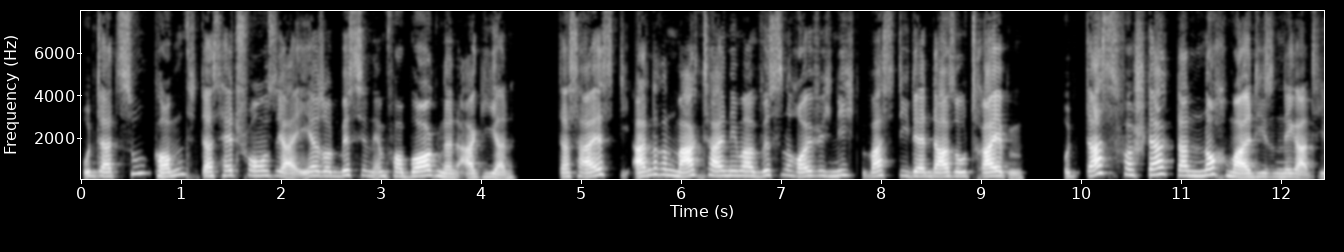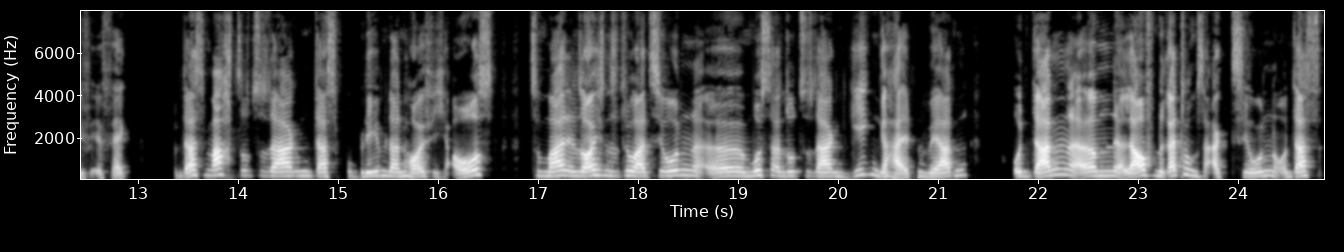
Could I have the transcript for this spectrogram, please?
Und dazu kommt, dass Hedgefonds ja eher so ein bisschen im Verborgenen agieren. Das heißt, die anderen Marktteilnehmer wissen häufig nicht, was die denn da so treiben. Und das verstärkt dann nochmal diesen Negativeffekt. Und das macht sozusagen das Problem dann häufig aus. Zumal in solchen Situationen äh, muss dann sozusagen gegengehalten werden. Und dann ähm, laufen Rettungsaktionen. Und das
